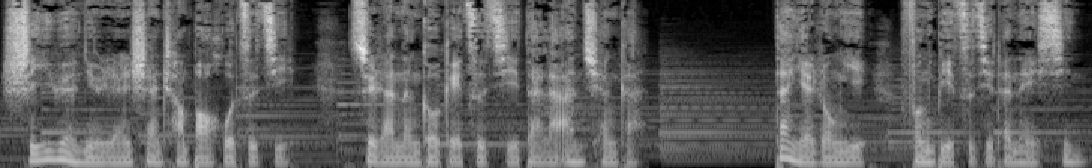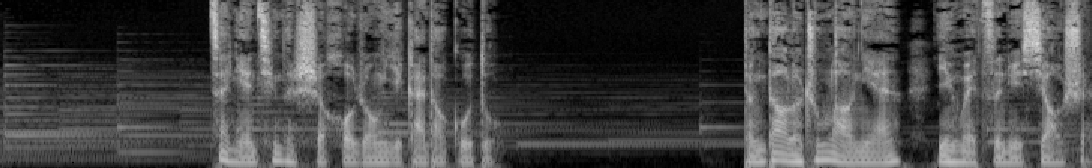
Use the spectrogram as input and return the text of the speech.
十一月女人擅长保护自己，虽然能够给自己带来安全感，但也容易封闭自己的内心。在年轻的时候容易感到孤独，等到了中老年，因为子女孝顺。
